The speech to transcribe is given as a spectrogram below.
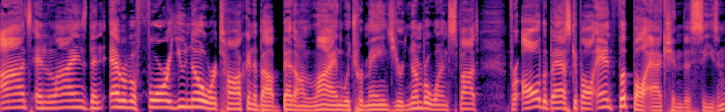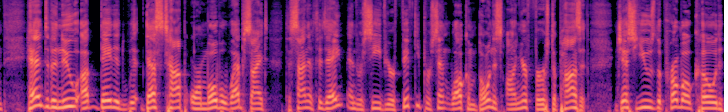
odds and lines than ever before. You know we're talking about Bet Online, which remains your number one spot for all the basketball and football action this season. Head to the new updated desktop or mobile website to sign up today and receive your 50% welcome bonus on your first deposit. Just use the promo code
